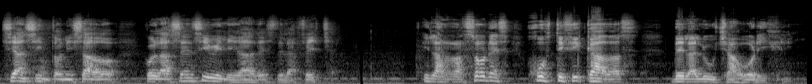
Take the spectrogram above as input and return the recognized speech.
se han sintonizado con las sensibilidades de la fecha y las razones justificadas de la lucha aborigen.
